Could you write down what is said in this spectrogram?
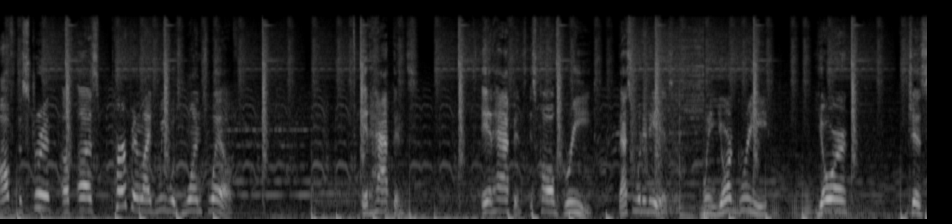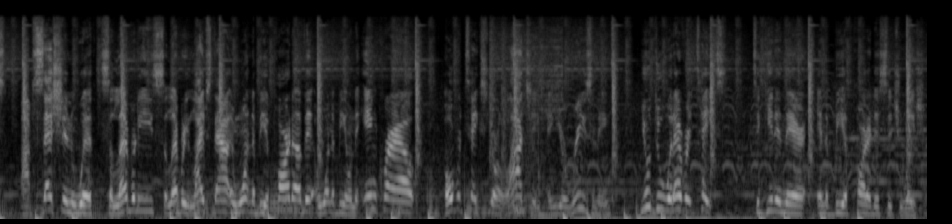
off the strength of us perping like we was 112. It happens. It happens. It's called greed. That's what it is. When your greed, your just obsession with celebrities, celebrity lifestyle, and wanting to be a part of it or want to be on the in crowd overtakes your logic and your reasoning, you'll do whatever it takes to get in there and to be a part of this situation.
